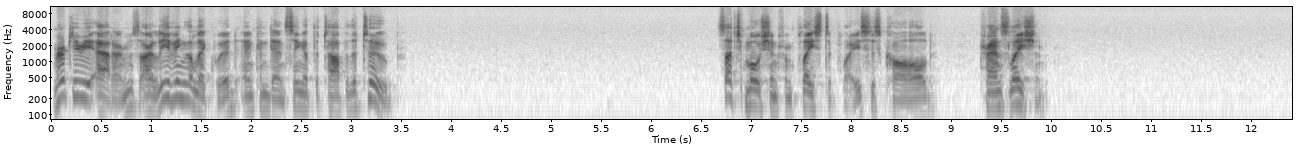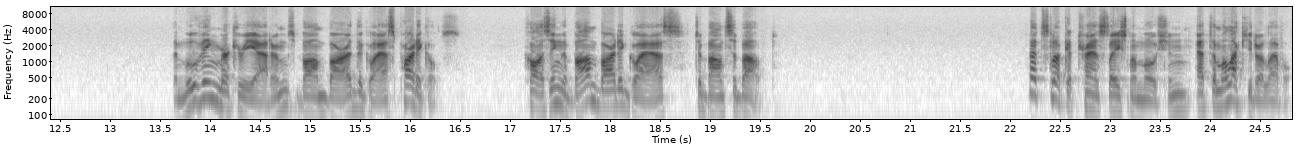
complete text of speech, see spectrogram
Mercury atoms are leaving the liquid and condensing at the top of the tube. Such motion from place to place is called translation. The moving mercury atoms bombard the glass particles, causing the bombarded glass to bounce about. Let's look at translational motion at the molecular level.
